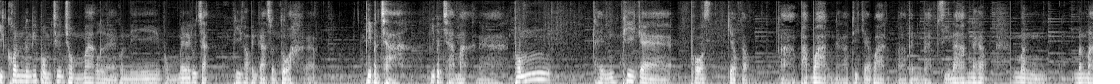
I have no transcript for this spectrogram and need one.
อีกคนหนึ่งที่ผมชื่นชมมากเลย คนนี้ผมไม่ได้รู้จักพี่เขาเป็นการส่วนตัวพี่บัญชาพี่บัญชามะนะผมเห็นพี่แกโพสต์เกี่ยวกับภาพวาดนะครับที่แกวาดเป็นแบบสีน้ำนะครับ มันมันมา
